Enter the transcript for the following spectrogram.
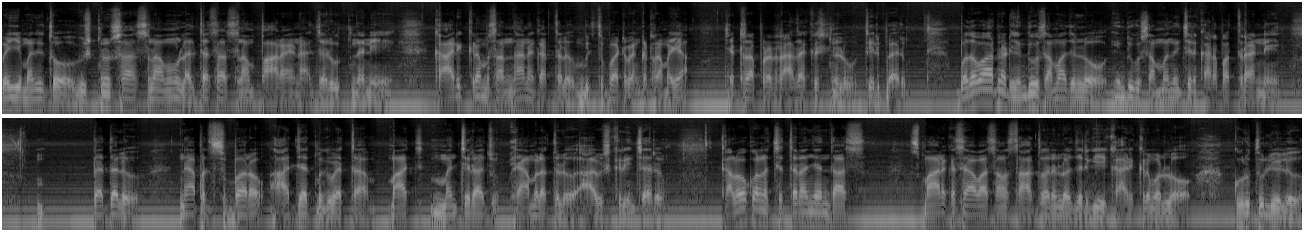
వెయ్యి మందితో విష్ణు సహస్రనామం లలిత సహస్రనామం పారాయణ జరుగుతుందని కార్యక్రమ సంధానకర్తలు మిత్తిపాటి వెంకటరామయ్య చిట్రాపడి రాధాకృష్ణులు తెలిపారు. బుధవారం నాడు హిందూ సమాజంలో ఇందుకు సంబంధించిన కరపత్రాన్ని పెద్దలు నేపథ్య సుబ్బారావు ఆధ్యాత్మికవేత్త మాచ్ మంచిరాజు హేమలతలు ఆవిష్కరించారు. కలవకొల చిత్తరంజన్ దాస్ స్మారక సేవా సంస్థ ఆధ్వర్యంలో జరిగే ఈ కార్యక్రమంలో గురుతుల్యులు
